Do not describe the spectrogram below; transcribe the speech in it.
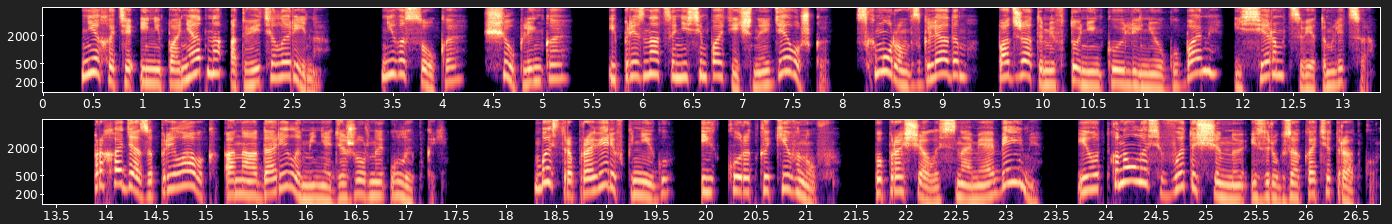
— нехотя и непонятно ответила Рина. Невысокая, щупленькая и, признаться, несимпатичная девушка с хмурым взглядом, поджатыми в тоненькую линию губами и серым цветом лица. Проходя за прилавок, она одарила меня дежурной улыбкой. Быстро проверив книгу и, коротко кивнув, попрощалась с нами обеими и уткнулась в вытащенную из рюкзака тетрадку.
